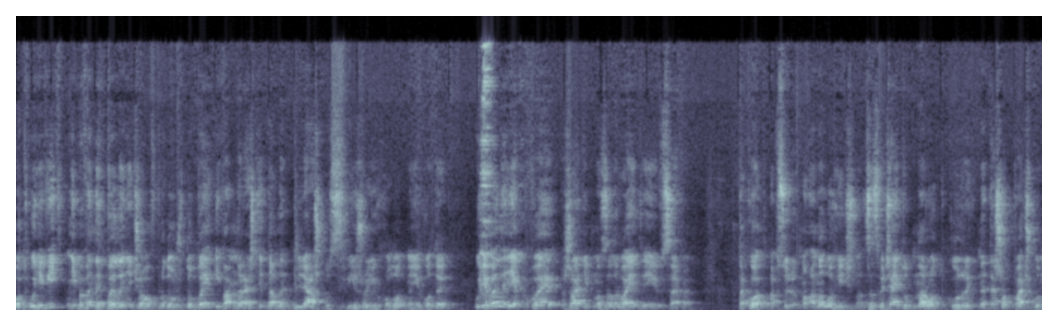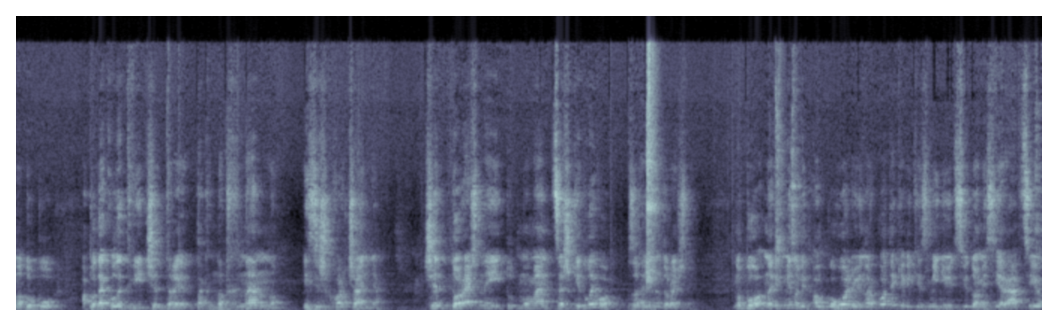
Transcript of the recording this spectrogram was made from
От уявіть, ніби ви не пили нічого впродовж доби, і вам нарешті дали пляшку свіжої холодної води. Уявили, як ви жадібно заливаєте її в себе? Так от, абсолютно аналогічно. Зазвичай тут народ курить не те, що пачку на добу, а подеколи дві чи три, так натхненно і зі шкварчанням. Чи доречний тут момент це шкідливо? Взагалі недоречний. Ну бо на відміну від алкоголю і наркотиків, які змінюють свідомість і реакцію,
